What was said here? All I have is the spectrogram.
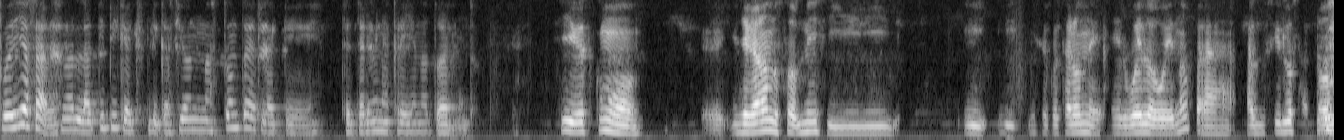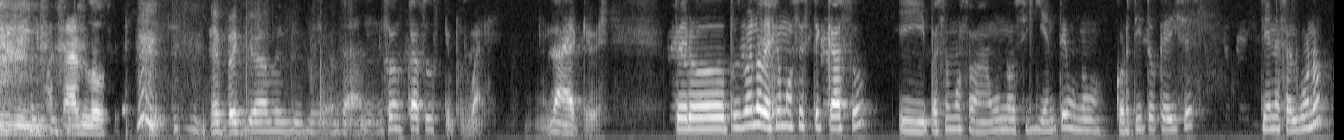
pues ya sabes, ¿no? La típica explicación más tonta es la que se termina creyendo todo el mundo. Sí, es como eh, llegaron los ovnis y, y, y, y secuestraron el, el vuelo, güey, ¿no? Para aducirlos a todos y matarlos. Efectivamente, sí. O sea, son casos que, pues bueno, nada que ver. Pero, pues bueno, dejemos este caso y pasemos a uno siguiente, uno cortito que dices. ¿Tienes alguno?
